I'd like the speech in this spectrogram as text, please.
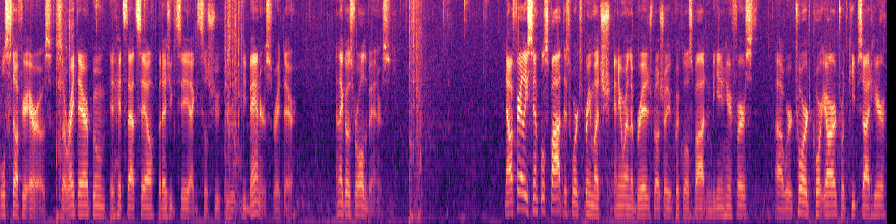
will stuff your arrows. So right there, boom, it hits that sail. But as you can see, I can still shoot through the banners right there. And that goes for all the banners. Now a fairly simple spot. This works pretty much anywhere on the bridge, but I'll show you a quick little spot in the beginning here first. Uh, we're toward courtyard, toward the keep side here.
